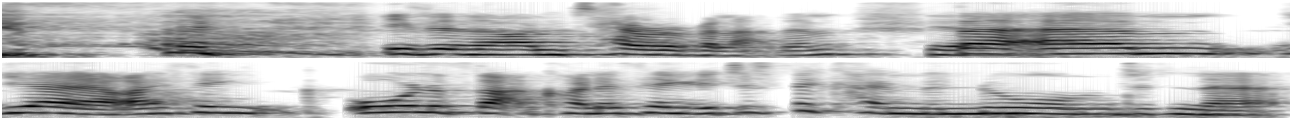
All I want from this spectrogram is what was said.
Uh, even though I'm terrible at them. Yeah. But um, yeah, I think all of that kind of thing, it just became the norm, didn't it?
